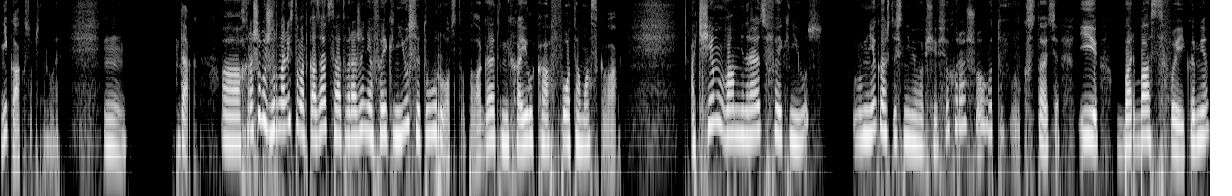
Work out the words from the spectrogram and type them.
никак, собственно говоря. Так, а, хорошо бы журналистам отказаться от выражения fake news, это уродство, полагает Михаил К. Фото Москва. А чем вам не нравится fake news? Мне кажется, с ними вообще все хорошо. Вот, кстати, и борьба с фейками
